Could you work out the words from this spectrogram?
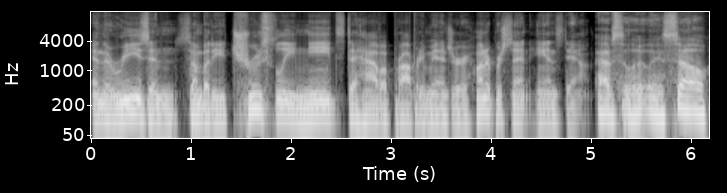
and the reason somebody truthfully needs to have a property manager 100% hands down? Absolutely. So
